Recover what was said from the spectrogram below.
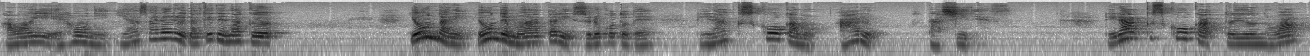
かわいい絵本に癒されるだけでなく、読んだり読んでもらったりすることでリラックス効果もあるらしいです。リラックス効果というのは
